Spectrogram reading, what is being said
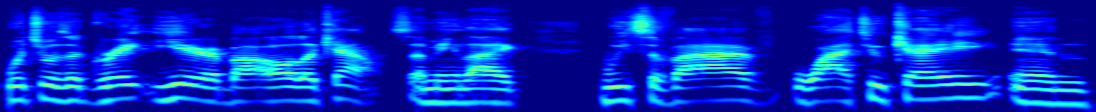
which was a great year by all accounts, I mean, like we survived Y2K and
